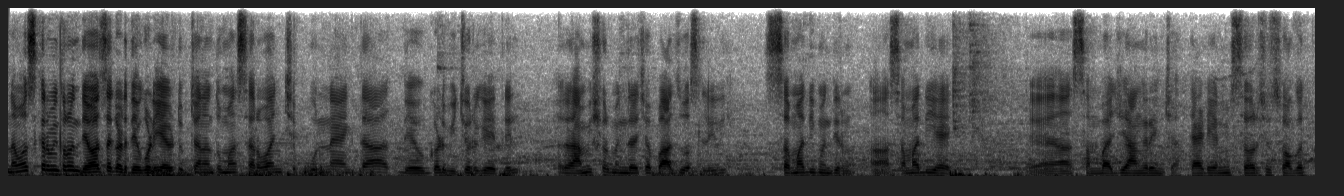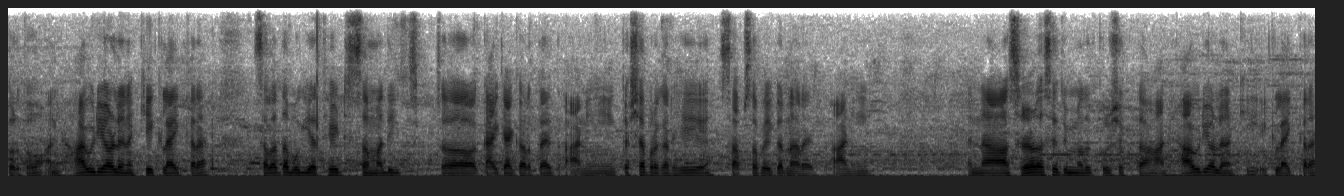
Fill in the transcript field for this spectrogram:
नमस्कार मित्रांनो देवाचा गड देवगड या यूट्यूब चॅनल तुम्हाला सर्वांचे पुन्हा एकदा देवगड विचुर्गे येथील रामेश्वर मंदिराच्या बाजू असलेली समाधी मंदिर समाधी आहे संभाजी आंग्रेंच्या. त्या ठिकाणी मी सहर्ष स्वागत करतो आणि हा व्हिडिओ आवडला नक्की एक लाईक करा. चला आता बघूया थेट समाधीचं काय काय करतायत आणि कशा प्रकारे हे साफसफाई करणार आहेत. आणि त्यांना सरळ असे तुम्ही मदत करू शकता. आणि हा व्हिडिओ आवडला नक्की एक लाईक करा.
